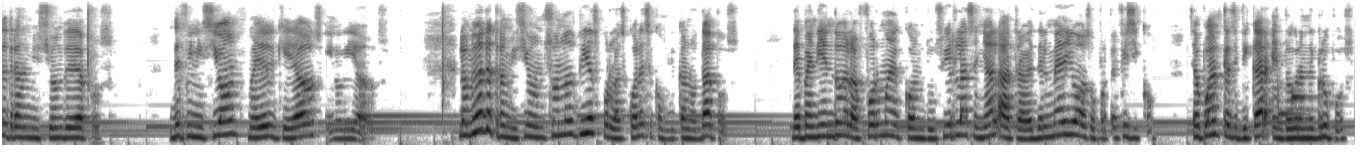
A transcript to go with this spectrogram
de transmisión de datos. Definición, medios guiados y no guiados. Los medios de transmisión son las vías por las cuales se comunican los datos, dependiendo de la forma de conducir la señal a través del medio o soporte físico. Se pueden clasificar en dos grandes grupos.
